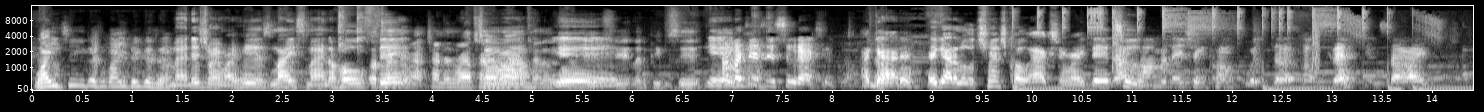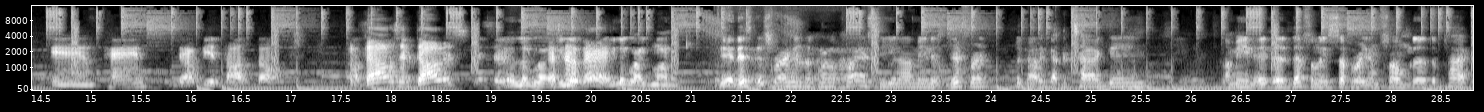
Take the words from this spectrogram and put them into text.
Why you choose this? Why you think this? Man, this joint right here is nice, man. The whole Oh, turn it fit. around, turn it around, turn, Turn it around, around. turn it around. Yeah. Let the people see it. Yeah, How much man. is this suit actually? I got it. They got a little trench coat action right there That too. combination comes with the uh, vest inside and pants. That would be a thousand dollars. A thousand dollars? It look like That's you not look, bad. you look like money. Yeah, this this right here look real classy. You know what I mean? It's different. Look how they got the tag game. I mean, it, it definitely separates him from the, the pack.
